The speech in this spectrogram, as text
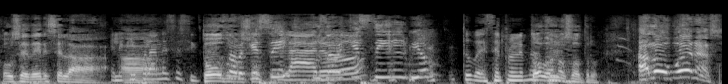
concedérsela El equipo a la necesita. Todos ¿Tú sabes que nosotros. sí? Claro. ¿Tú sabes que Silvio? Tú ves el problema. Todos nosotros. Aló, buenas.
